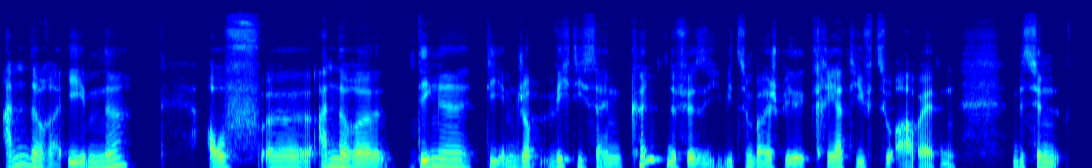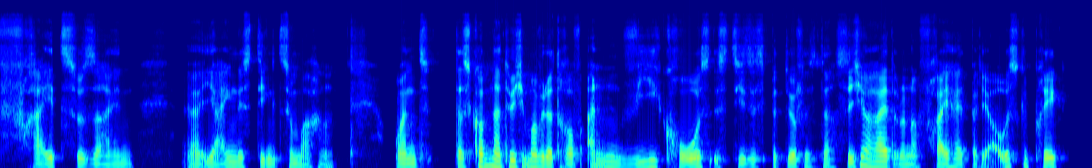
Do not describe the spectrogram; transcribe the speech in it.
anderer Ebene auf, äh, andere Dinge, die im Job wichtig sein könnten für sie, wie zum Beispiel kreativ zu arbeiten, ein bisschen frei zu sein, äh, ihr eigenes Ding zu machen. Und das kommt natürlich immer wieder darauf an, wie groß ist dieses Bedürfnis nach Sicherheit oder nach Freiheit bei dir ausgeprägt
